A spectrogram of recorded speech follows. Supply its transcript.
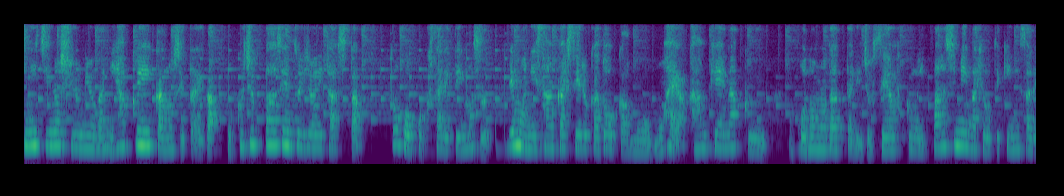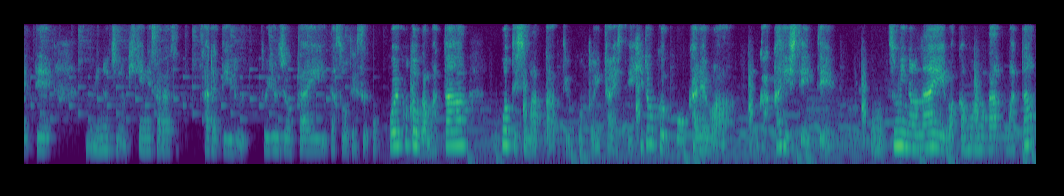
1日の収入が200円以下の世帯が60%以上に達したと報告されています。デモに参加しているかどうかはもうもはや関係なく子どもだったり女性を含む一般市民が標的にされて命の危険にさらされているという状態だそうです。こういうことがまた起こってしまったということに対してひどくこう彼はがっかりしていて罪のない若者がまたあ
